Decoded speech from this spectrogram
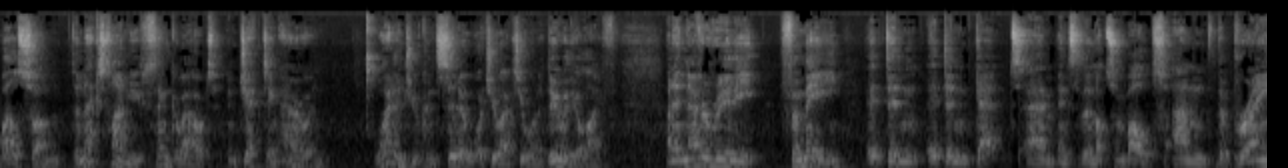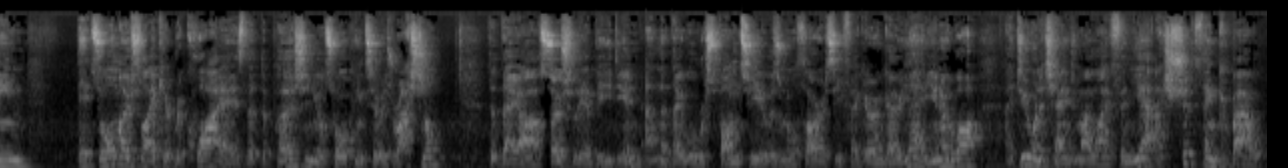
Well, son, the next time you think about injecting heroin, why don't you consider what you actually want to do with your life? And it never really, for me, it didn't. It didn't get um, into the nuts and bolts. And the brain, it's almost like it requires that the person you're talking to is rational, that they are socially obedient, and that they will respond to you as an authority figure and go, yeah, you know what, I do want to change my life, and yeah, I should think about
